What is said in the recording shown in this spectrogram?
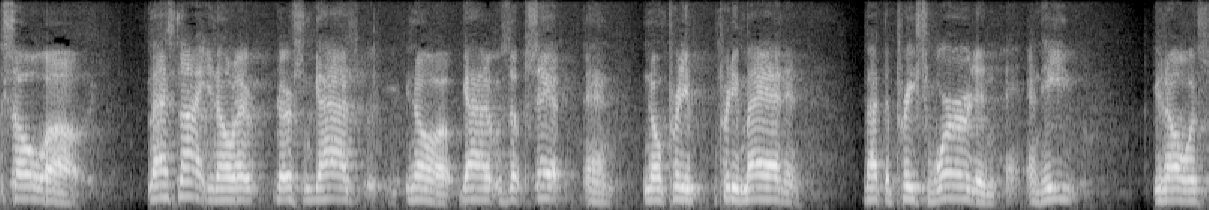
so uh, last night, you know, there there's some guys, you know, a guy that was upset and you know pretty pretty mad and about to the word, and and he, you know, was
